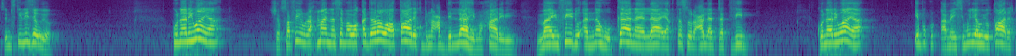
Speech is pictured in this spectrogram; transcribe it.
msimsikilize huyo. Kuna riwaya shekh safiru rahman anasema wakad rawa tariq bnu abdillahi lmuharibi ma yufidu annahu kana la yaktasir ala takdhib kuna riwaya ameisimulia huyu tariq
